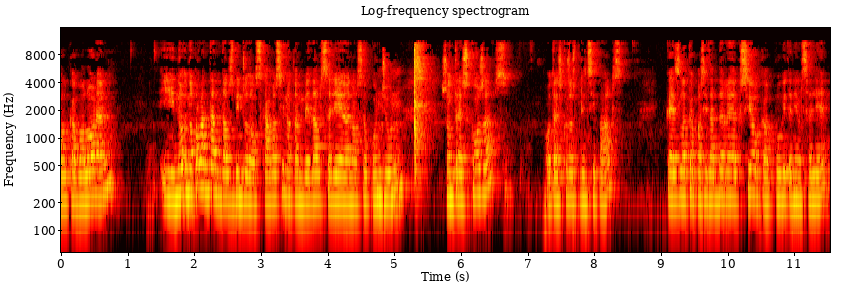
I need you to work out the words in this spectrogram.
el que valoren, i no, no parlant tant dels vins o dels caves, sinó també del celler en el seu conjunt, mm -hmm. són tres coses, o tres coses principals, que és la capacitat de reacció que pugui tenir el celler,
